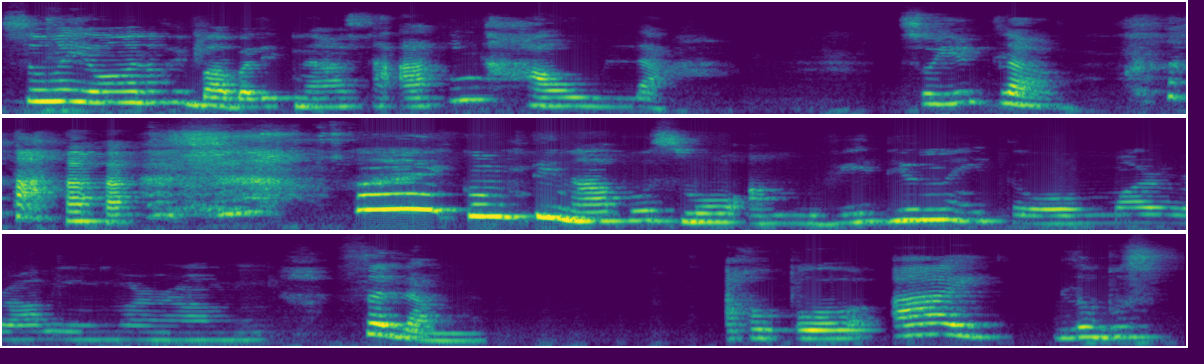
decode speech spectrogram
So ngayon, ako'y babalik na sa aking hawla. So yun lang. Ay, kung tinapos mo ang video na ito, maraming maraming salamat. Ako po ay lubos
